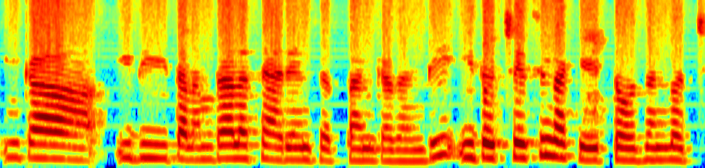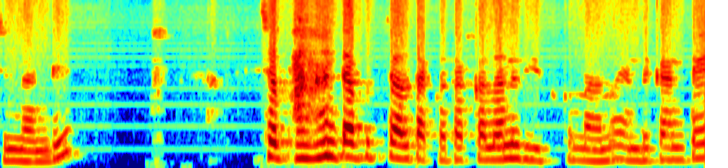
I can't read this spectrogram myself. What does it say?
ఇంకా ఇది తలంబ్రాల శారీ అని చెప్పాను కదండి. ఇది వచ్చేసి నాకు ఎయిట్ థౌజండ్లో వచ్చిందండి. చెప్పాలంటే అప్పుడు చాలా తక్కువ తక్కువలోనే తీసుకున్నాను. ఎందుకంటే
